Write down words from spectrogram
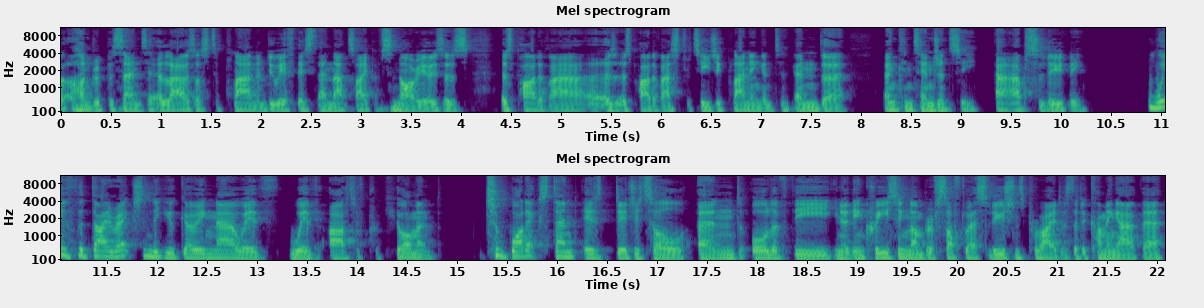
100% it allows us to plan and do if this then that type of scenarios as as part of our as, as part of our strategic planning and and uh, and contingency uh, absolutely with the direction that you're going now with with art of procurement to what extent is digital and all of the you know the increasing number of software solutions providers that are coming out there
